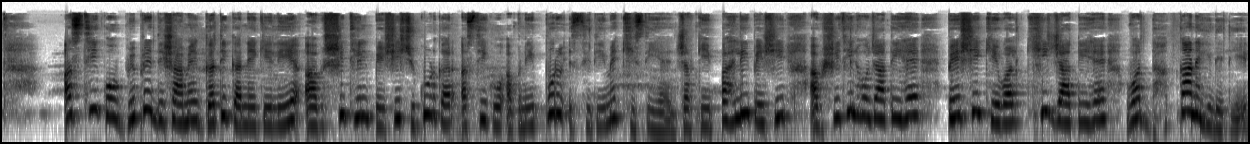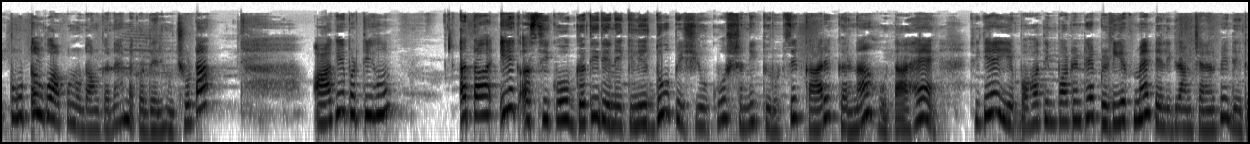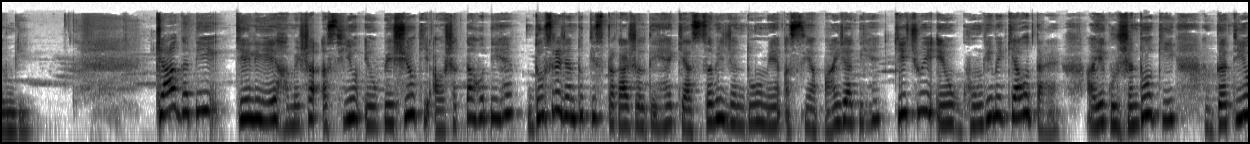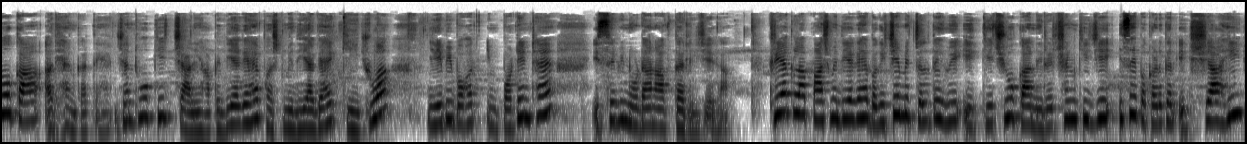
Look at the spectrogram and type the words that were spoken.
अस्थि को विपरीत दिशा में गति करने के लिए अब शिथिल पेशी सिकुड़ कर अस्थि को अपनी पूर्व स्थिति में खींचती है। जबकि पहली पेशी अब शिथिल हो जाती है, पेशी केवल खींच जाती है, वह धक्का नहीं देती है। टोटल को आपको नोट डाउन करना है, मैं कर दे रही हूँ छोटा आगे बढ़ती हूँ। अतः एक अस्थि को गति देने के लिए दो पेशियों को संयुक्त रूप से कार्य करना होता है। ठीक है, ये बहुत इंपॉर्टेंट है। पीडीएफ मैं टेलीग्राम चैनल पे दे दूँगी। क्या गति के लिए हमेशा अस्थियों एवं पेशियों की आवश्यकता होती है? दूसरे जंतु किस प्रकार चलते हैं? क्या सभी जंतुओं में अस्थियाँ पाई जाती हैं? केचुए एवं घोंगे में क्या होता है? आइए कुछ जंतुओं की गतियों का अध्ययन करते हैं। जंतुओं की चाल यहाँ पे दिया गया है। फ़र्स्ट में दिया गया है केचुआ। ये भी बहुत इंपॉर्टेंट है। इसे भी नोट डाउन आप कर लीजिएगा। क्रियाकलाप पाँच में दिया गया है। बगीचे में चलते हुए एक केचुओं का निरीक्षण कीजिए। इसे पकड़कर एक शाही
